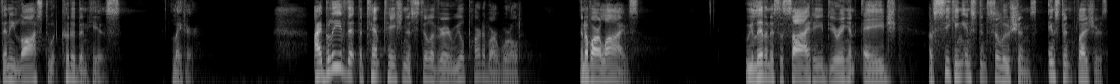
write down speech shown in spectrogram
Then he lost what could have been his later. I believe that the temptation is still a very real part of our world and of our lives. We live in a society during an age of seeking instant solutions, instant pleasures,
